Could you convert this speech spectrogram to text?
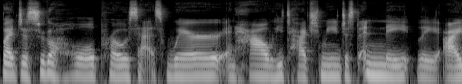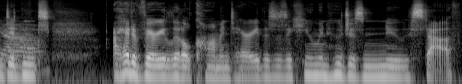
but just through the whole process, where and how he touched me just innately. I didn't, I had a very little commentary. This is a human who just knew stuff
